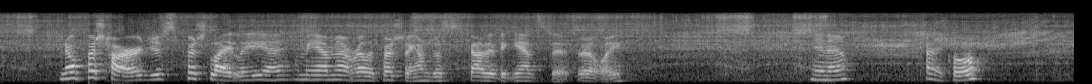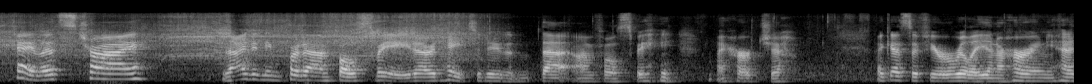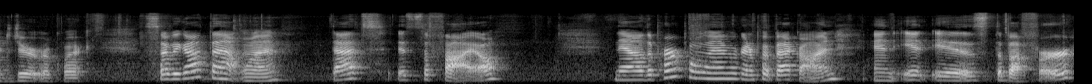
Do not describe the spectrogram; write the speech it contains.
You don't push hard, just push lightly. I I mean, I'm not really pushing, I'm just got it against it, really. You know? Kind of cool. Okay, let's try. And I didn't even put it on full speed. I would hate to do that on full speed. Might hurt you. I guess if you were really in a hurry and you had to do it real quick. So we got that one. That's, it's the file. Now the purple one we're going to put back on and it is the buffer.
